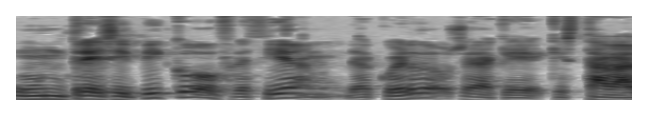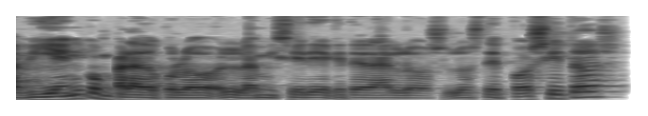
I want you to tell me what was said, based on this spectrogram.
un tres y pico ofrecían, ¿de acuerdo? O sea, que, estaba bien comparado con la miseria que te dan los, los depósitos.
